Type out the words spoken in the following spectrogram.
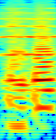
Bye.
